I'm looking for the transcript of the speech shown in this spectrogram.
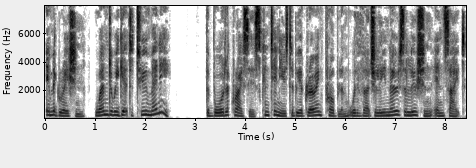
Immigration, when do we get to too many? The border crisis continues to be a growing problem with virtually no solution in sight.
